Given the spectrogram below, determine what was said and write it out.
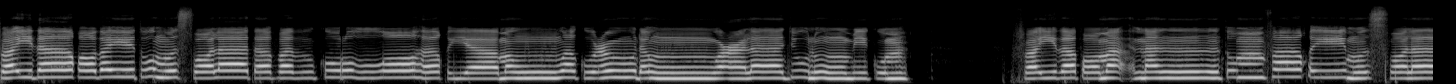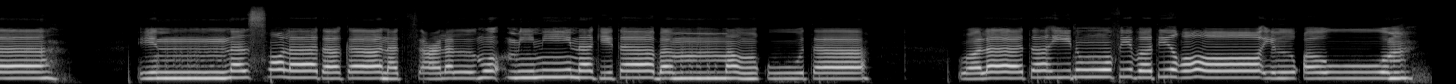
فإذا قضيتم الصلاة فاذكروا الله قياما وقعودا وعلى جنوبكم. فإذا طمأننتم فأقيموا الصلاة. إن الصلاة كانت على المؤمنين كتابا موقوتا. ولا تهنوا في ابتغاء القوم.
